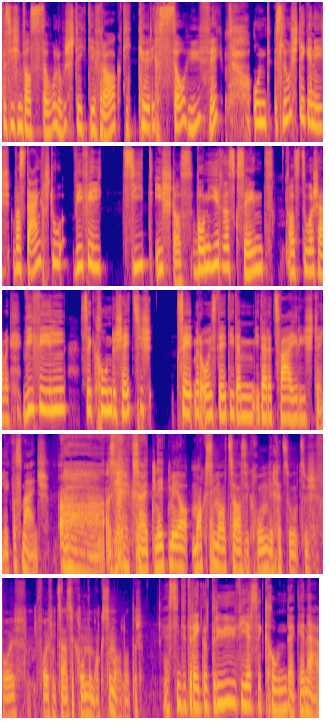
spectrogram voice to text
Das ist einfach so lustig, die Frage. Die höre ich so häufig. Und das Lustige ist, was denkst du, wie viel Zeit ist das, wo ihr das seht als Zuschauer? Wie viele Sekunden schätzt sieht man uns dort in, dem, in dieser Zweier-Einstellung? Was meinst du? Ah, also ich hätte gesagt, nicht mehr maximal 10 Sekunden. Ich hätte so zwischen 5, 5 und 10 Sekunden maximal, oder? Es sind in der Regel drei, vier Sekunden, genau.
